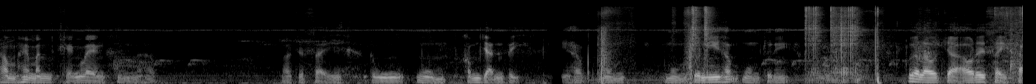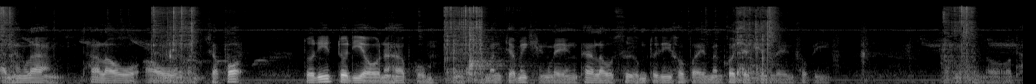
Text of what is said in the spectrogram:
ทำให้มันแข็งแรงขึ้นนะครับ เราจะใส่ตรงมุมคำยันไปอีกนี่ครับมุม มุมตัวนี้ครับมุมตัวนี้ เพื่อเราจะเอาได้ใส่คานข้างล่าง ถ้าเราเอาเฉพาะตัวนี้ตัวเดียวนะครับ ผมมันจะไม่แข็งแรง ถ้าเราเสริมตัวนี้เข้าไป มันก็จะแข็งแรงเข้าไปอีกเราท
